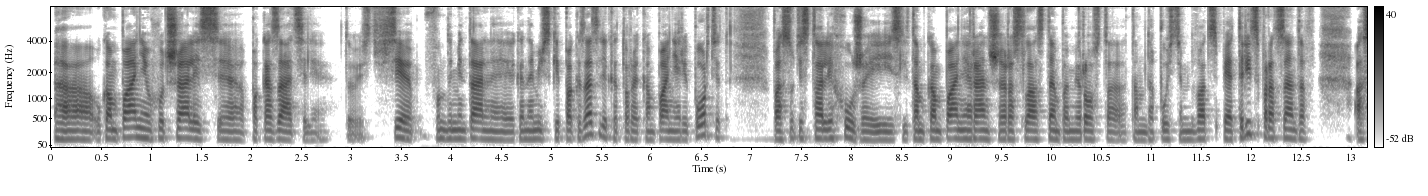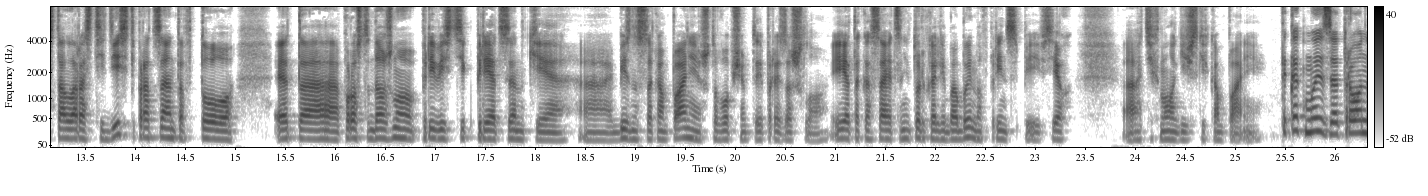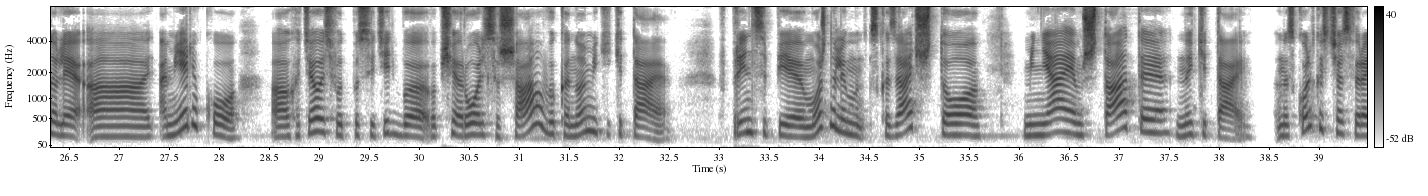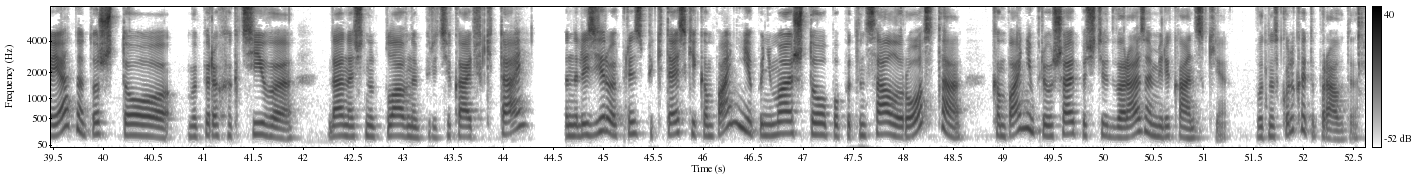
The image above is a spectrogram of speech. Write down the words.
у компании ухудшались э, показатели. То есть все фундаментальные экономические показатели, которые компания репортит, по сути стали хуже. И если там компания раньше росла с темпами роста, там, допустим, 25-30%, а стала расти 10%, то это просто должно привести к переоценке э, бизнеса компании, что, в общем-то, и произошло. И это касается не только Alibaba, но, в принципе, и всех э, технологических компаний. Так как мы затронули э, Америку, хотелось вот посвятить бы вообще роль США в экономике Китая. В принципе, можно ли сказать, что меняем Штаты на Китай? Насколько сейчас вероятно то, что, во-первых, активы да, начнут плавно перетекать в Китай? Анализируя, в принципе, китайские компании, я понимаю, что по потенциалу роста компании превышают почти в два раза американские. Вот насколько это правда?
